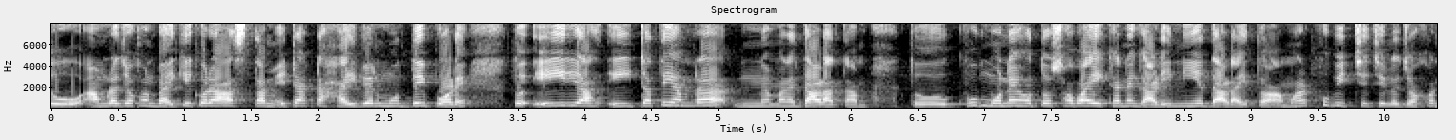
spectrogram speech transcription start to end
তো আমরা যখন বাইকে করে আসতাম, এটা একটা হাইওয়ের মধ্যেই পড়ে। তো এই এইটাতেই আমরা মানে দাঁড়াতাম। তো খুব মনে হতো সবাই এখানে গাড়ি নিয়ে দাঁড়াই তো আমার খুব ইচ্ছে ছিল, যখন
